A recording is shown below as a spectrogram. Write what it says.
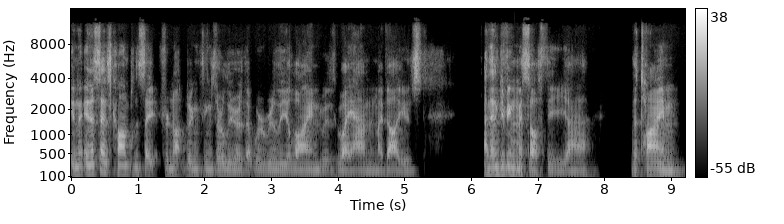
in in a sense, compensate for not doing things earlier that were really aligned with who I am and my values, and then giving myself the uh, the time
